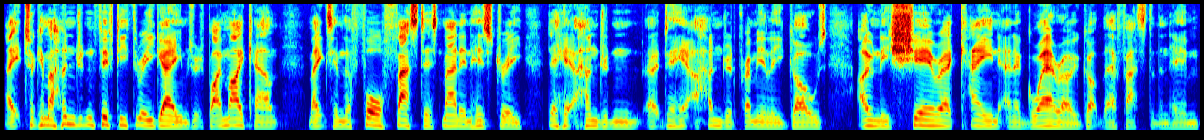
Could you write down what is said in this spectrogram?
Uh, it took him 153 games, which by my count makes him the fourth fastest man in history to hit 100 and, uh, to hit 100 Premier League goals. Only Shearer, Kane, and Aguero got there faster than him.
